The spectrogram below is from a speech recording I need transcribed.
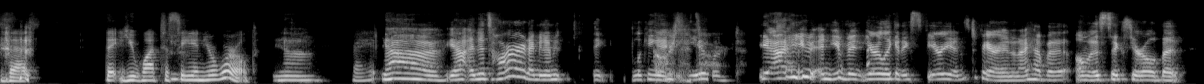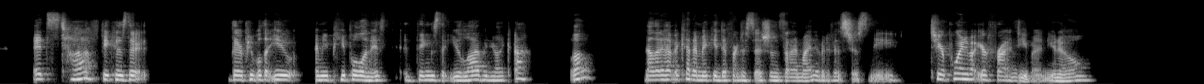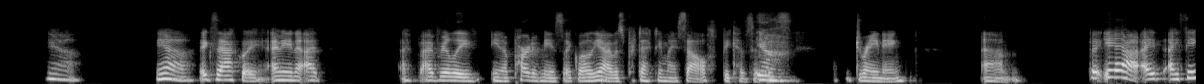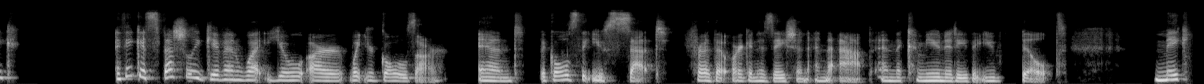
that that you want to see in your world. Yeah. Right. Yeah. Yeah. And it's hard. I mean, I'm looking at you. Hard. Yeah. You, and you've been, you're like an experienced parent and I have a almost six year old, but it's tough because there, there are people that you, I mean, people and, and things that you love and you're like, ah, well, now that I have a kid, I'm making different decisions than I might have if it's just me. To your point about your friend, even, you know? Yeah. Yeah, exactly. I mean, I, I, I really, you know, part of me is like, well, yeah, I was protecting myself because it yeah. was draining. Um, but yeah, I, I think, I think especially given what you are, what your goals are and the goals that you set for the organization and the app and the community that you built, making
